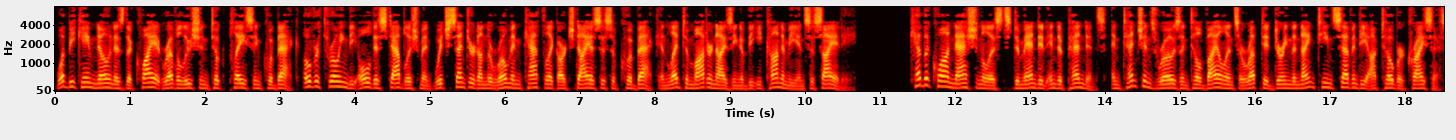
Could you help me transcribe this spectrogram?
what became known as the Quiet Revolution took place in Quebec, overthrowing the old establishment which centred on the Roman Catholic Archdiocese of Quebec and led to modernizing of the economy and society. Quebecois nationalists demanded independence, and tensions rose until violence erupted during the 1970 October crisis.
